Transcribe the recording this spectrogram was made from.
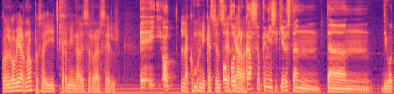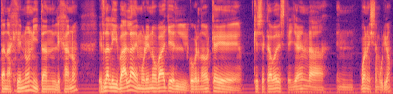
con el gobierno, pues ahí termina de cerrarse el eh, la comunicación sesgada. Otro caso que ni siquiera es tan, tan, digo, tan ajeno ni tan lejano es la ley Bala de Moreno Valle, el gobernador que, se acaba de estrellar en la, en, bueno, y se murió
